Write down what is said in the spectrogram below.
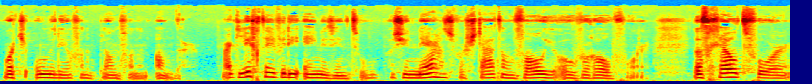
word je onderdeel van een plan van een ander. Maar ik licht even die ene zin toe. Als je nergens voor staat, dan val je overal voor. Dat geldt voor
